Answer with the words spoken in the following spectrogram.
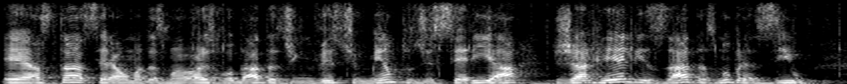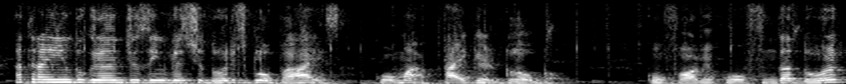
Esta será uma das maiores rodadas de investimentos de Série A já realizadas no Brasil, atraindo grandes investidores globais, como a Tiger Global. Conforme o cofundador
